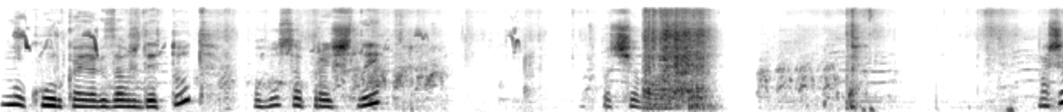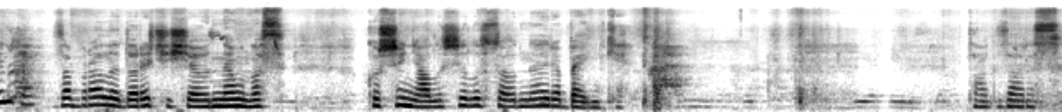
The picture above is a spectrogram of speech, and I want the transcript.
Ну, курка, як завжди, тут. Гуси прийшли. Відпочивали. Машинка забрали, до речі, ще одне у нас кошеня. Лишилося одне рябеньке. Так, зараз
